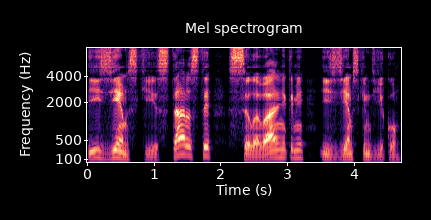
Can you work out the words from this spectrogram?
и земские старосты с целовальниками и земским дьяком.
